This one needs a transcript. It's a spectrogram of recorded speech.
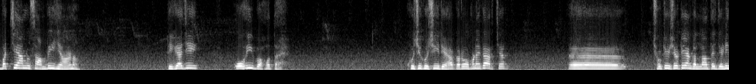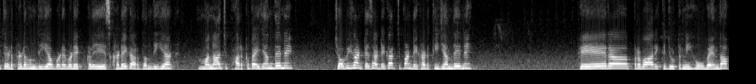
ਬੱਚਿਆਂ ਨੂੰ ਸਾਂਭੀ ਜਾਣ। ਠੀਕ ਹੈ ਜੀ? ਉਹੀ ਬਹੁਤ ਹੈ ਖੁਸ਼ੀ ਖੁਸ਼ੀ ਰਿਹਾ ਕਰੋ ਆਪਣੇ ਘਰ 'ਚ। ਛੋਟੀਆਂ ਛੋਟੀਆਂ ਗੱਲਾਂ ਤੇ ਜਿਹੜੀ ਤਿੜਫੜ ਹੁੰਦੀ ਆ ਬੜੇ ਬੜੇ ਕਲੇਸ਼ ਖੜੇ ਕਰ ਦਿੰਦੀ ਆ। ਮਨਾਂ 'ਚ ਫ਼ਰਕ ਪੈ ਜਾਂਦੇ ਨੇ। 24 ਘੰਟੇ ਸਾਡੇ ਘਰ 'ਚ ਭਾਂਡੇ ਖੜਕੀ ਜਾਂਦੇ ਨੇ। ਫਿਰ ਪਰਿਵਾਰ ਇਕਜੁੱਟ ਨਹੀਂ ਹੋ ਬੈਂਦਾ।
